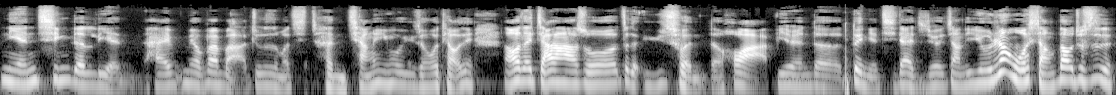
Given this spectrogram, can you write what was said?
年轻的脸。还没有办法，就是什么很强硬或愚蠢或挑衅，然后再加上他说这个愚蠢的话，别人的对你的期待值就会降低。有让我想到就是。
